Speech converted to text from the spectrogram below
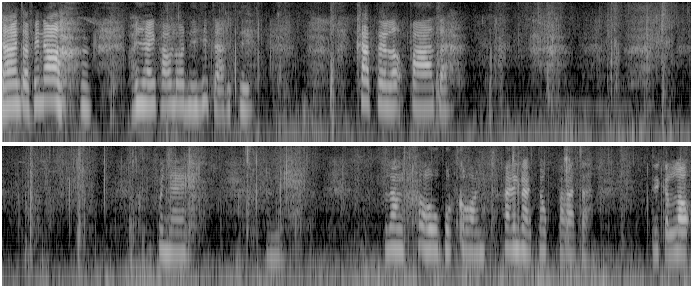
ยางจ้ะพี่น้องพยายเขารถนี้จ้ะสิคัดแต่ละปลาจ้ะพยายอันนี้กำลังเอาอุปกรณ์ให้หน่อยตกปลาจ้ะดีกันเลาะ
